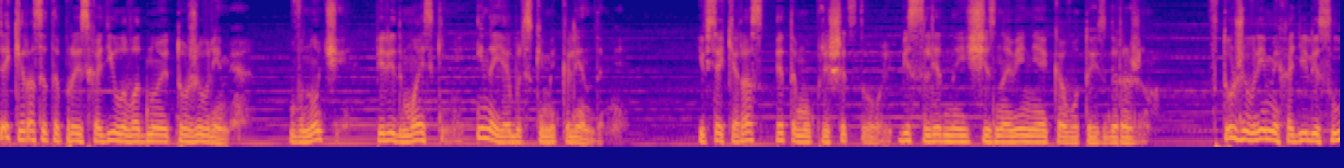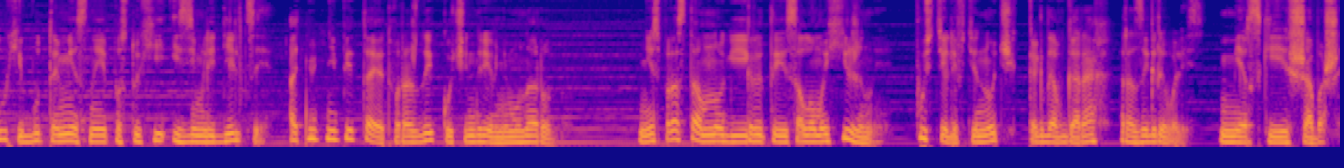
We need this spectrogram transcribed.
Всякий раз это происходило в одно и то же время, в ночи перед майскими и ноябрьскими календами и всякий раз этому предшествовали бесследное исчезновение кого-то из горожан. В то же время ходили слухи, будто местные пастухи и земледельцы отнюдь не питают вражды к очень древнему народу. Неспроста многие крытые соломой хижины пустели в те ночи, когда в горах разыгрывались мерзкие шабаши.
